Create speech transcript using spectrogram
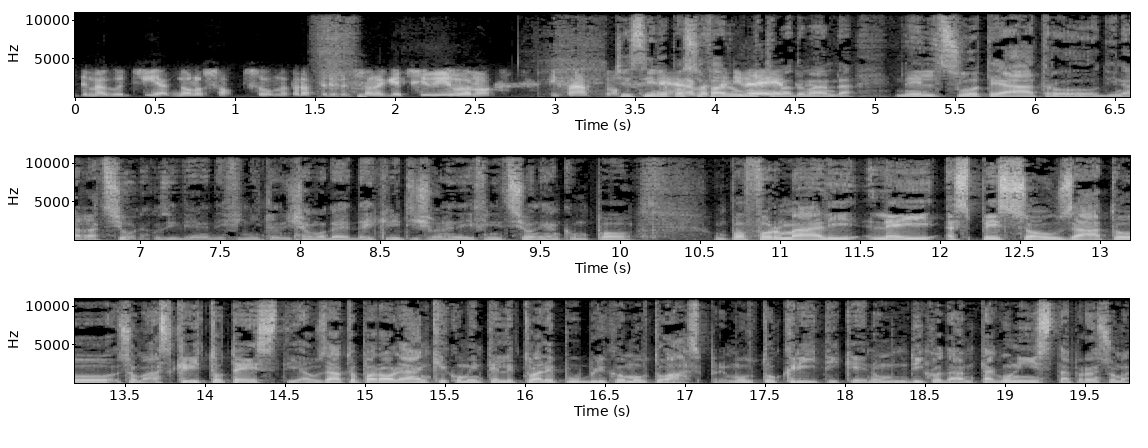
demagogia, non lo so, insomma, però per le persone che ci vivono di fatto... Cestine, posso fare un'ultima domanda? Nel suo teatro di narrazione, così viene definito diciamo, dai, dai critici, una definizioni anche un po' un po' formali, lei spesso ha usato, insomma, ha scritto testi, ha usato parole anche come intellettuale pubblico molto aspre, molto critiche, non dico da antagonista, però insomma,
